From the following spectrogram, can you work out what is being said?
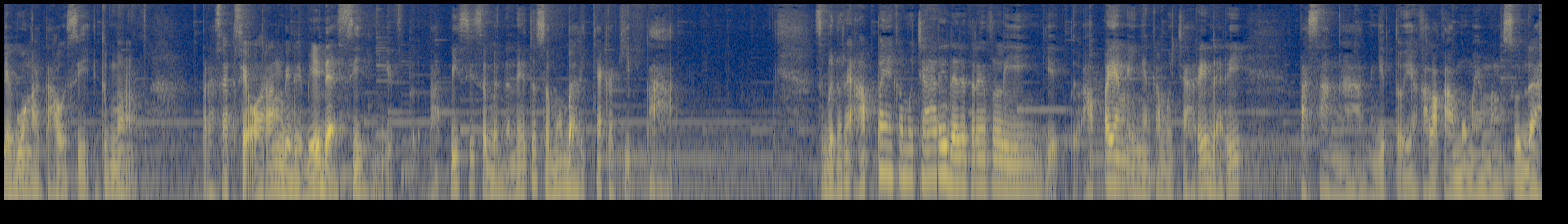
ya gue nggak tahu sih itu mah persepsi orang beda-beda sih gitu. Tapi sih sebenarnya itu semua baliknya ke kita. Sebenarnya apa yang kamu cari dari traveling gitu? Apa yang ingin kamu cari dari pasangan gitu ya? Kalau kamu memang sudah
